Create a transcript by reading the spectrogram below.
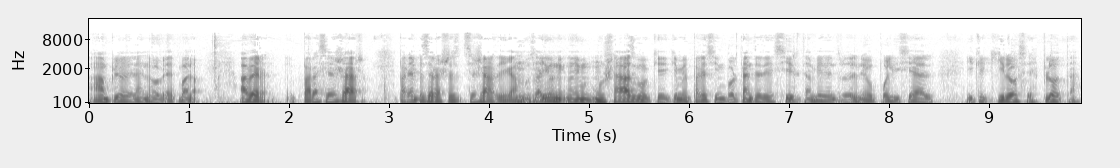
amplio de la novela, bueno, a ver, para cerrar, para empezar a cerrar, digamos, hay, un, hay un, rasgo que, que, me parece importante decir también dentro del neopolicial y que Quirós explota,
